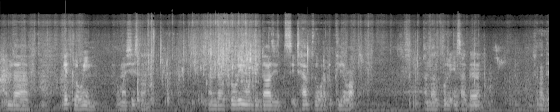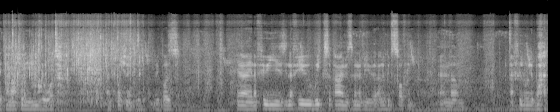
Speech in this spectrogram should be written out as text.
and uh, get chlorine for my sister. And uh, chlorine what it does is it helps the water to clear up. And I'll put it inside there so that they can actually use the water unfortunately because yeah, in a few years, in a few weeks of time, it's gonna be a little bit soppy, and um, I feel really bad.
